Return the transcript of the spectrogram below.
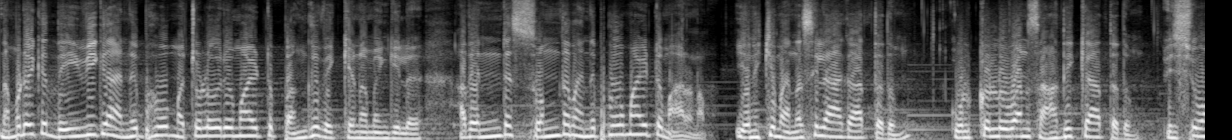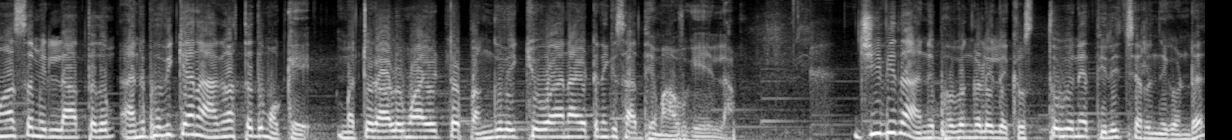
നമ്മുടെയൊക്കെ ദൈവിക അനുഭവം മറ്റുള്ളവരുമായിട്ട് പങ്കുവെക്കണമെങ്കിൽ അതെന്റെ സ്വന്തം അനുഭവമായിട്ട് മാറണം. എനിക്ക് മനസ്സിലാകാത്തതും ഉൾക്കൊള്ളുവാൻ സാധിക്കാത്തതും വിശ്വാസമില്ലാത്തതും അനുഭവിക്കാനാകാത്തതുമൊക്കെ മറ്റൊരാളുമായിട്ട് പങ്കുവയ്ക്കുവാനായിട്ട് എനിക്ക് സാധ്യമാവുകയില്ല. ജീവിത അനുഭവങ്ങളിൽ ക്രിസ്തുവിനെ തിരിച്ചറിഞ്ഞുകൊണ്ട്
